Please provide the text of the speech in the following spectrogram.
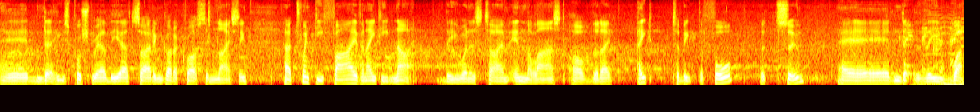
And uh, he's pushed around the outside and got across them nicely. Uh, 25 and 89, the winner's time in the last of the day. Eight to beat the four, the two, and the one.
